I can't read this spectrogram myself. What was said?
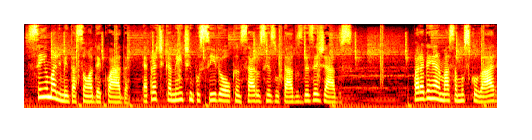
Sem uma alimentação adequada, é praticamente impossível alcançar os resultados desejados. Para ganhar massa muscular,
